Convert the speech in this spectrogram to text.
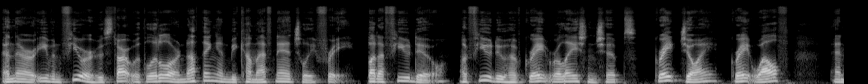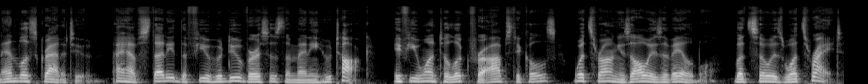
and there are even fewer who start with little or nothing and become financially free. But a few do. A few do have great relationships, great joy, great wealth, and endless gratitude. I have studied the few who do versus the many who talk. If you want to look for obstacles, what's wrong is always available, but so is what's right.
